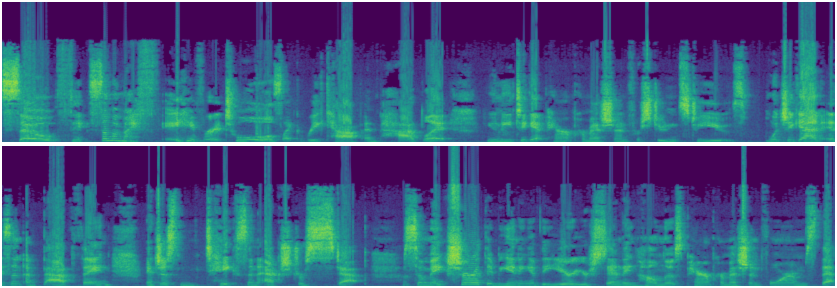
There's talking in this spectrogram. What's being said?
So, th- some of my favorite tools like Recap and Padlet, you need to get parent permission for students to use which again isn't a bad thing. It just takes an extra step. So make sure at the beginning of the year you're sending home those parent permission forms, the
